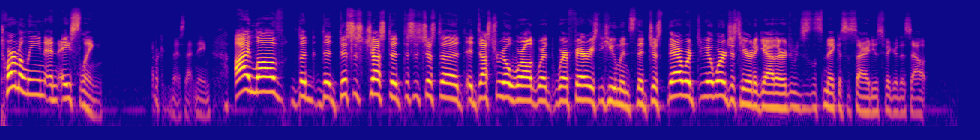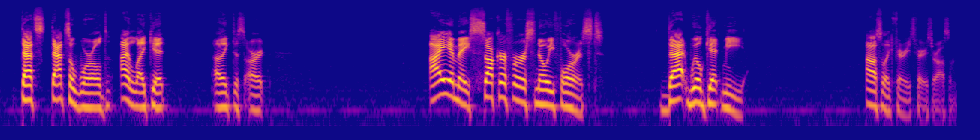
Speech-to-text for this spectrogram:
Tourmaline, and Aisling. I recognize that name. I love the, the this is just a this is just a industrial world where where fairies and humans that just there we're we're just here together. Just, let's make a society. Let's figure this out that's that's a world. I like it. I like this art. I am a sucker for a snowy forest. That will get me. I also like fairies. Fairies are awesome.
